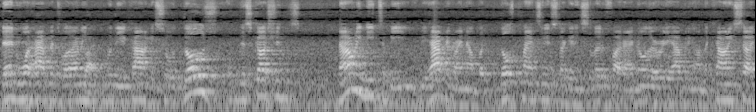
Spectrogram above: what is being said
then what happens? Well, I mean, Right. with the economy. So those discussions not only need to be, be happening right now, but those plans need to start getting solidified. I know they're already happening on the county side.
